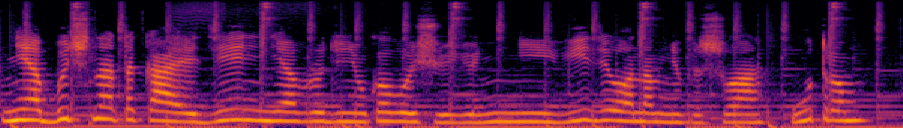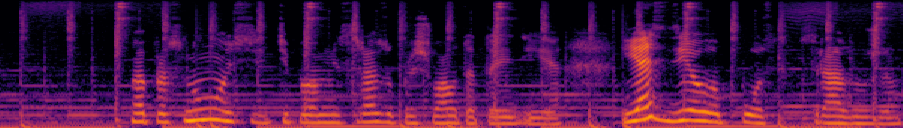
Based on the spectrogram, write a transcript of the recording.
Необычная такая идея, я вроде ни у кого еще ее не видела, она мне пришла утром. Я проснулась и типа мне сразу пришла вот эта идея. Я сделала пост сразу же.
